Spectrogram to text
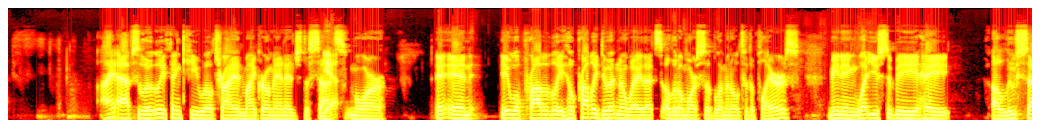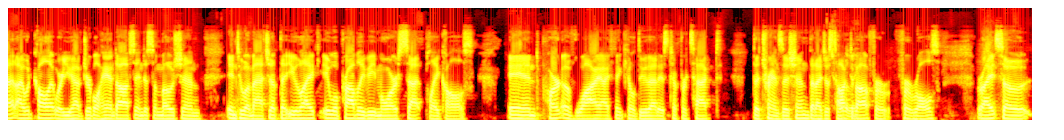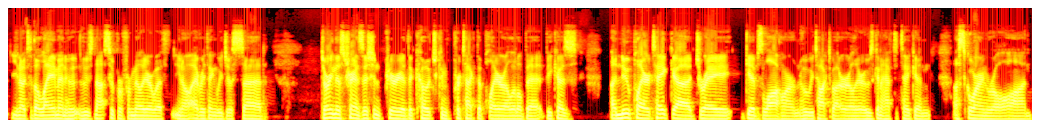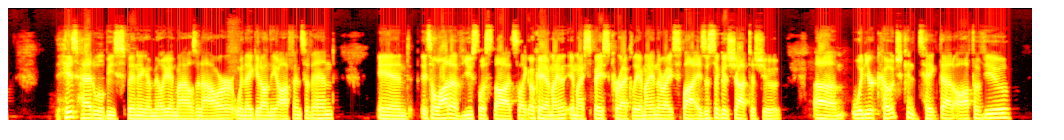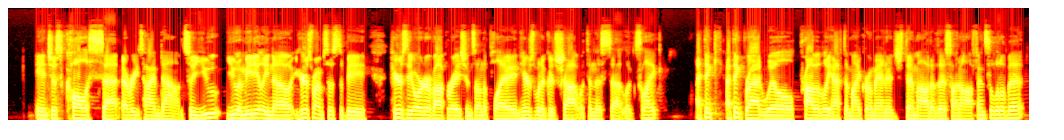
I absolutely think he will try and micromanage the sets yeah. more. And it will probably he'll probably do it in a way that's a little more subliminal to the players meaning what used to be hey a loose set i would call it where you have dribble handoffs into some motion into a matchup that you like it will probably be more set play calls and part of why i think he'll do that is to protect the transition that i just totally. talked about for for roles right so you know to the layman who, who's not super familiar with you know everything we just said during this transition period, the coach can protect the player a little bit because a new player, take uh, Dra Gibbs Lawhorn, who we talked about earlier, who's going to have to take in a scoring role on. His head will be spinning a million miles an hour when they get on the offensive end. And it's a lot of useless thoughts like, okay, am I am I spaced correctly? Am I in the right spot? Is this a good shot to shoot? Um, when your coach can take that off of you and just call a set every time down. So you you immediately know here's where I'm supposed to be, here's the order of operations on the play, and here's what a good shot within this set looks like. I think I think Brad will probably have to micromanage them out of this on offense a little bit,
